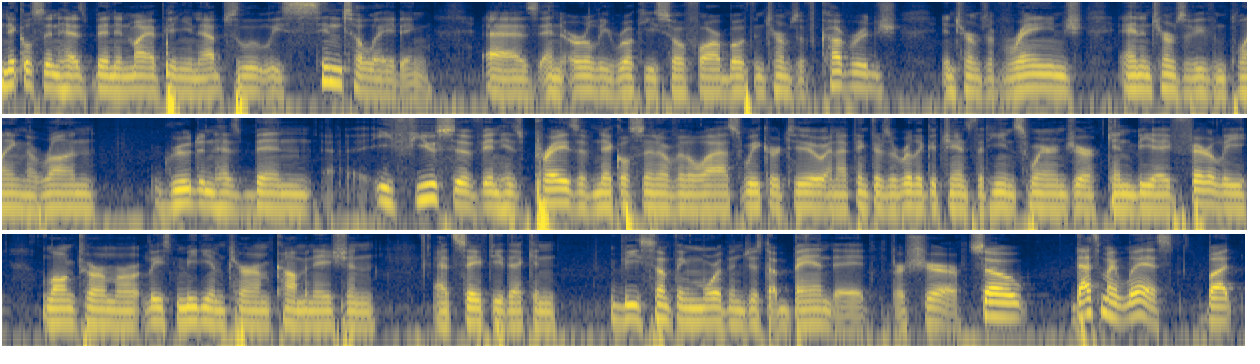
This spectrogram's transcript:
Nicholson has been, in my opinion, absolutely scintillating as an early rookie so far, both in terms of coverage, in terms of range, and in terms of even playing the run. Gruden has been uh, effusive in his praise of Nicholson over the last week or two, and I think there's a really good chance that he and Swearinger can be a fairly long term or at least medium term combination at safety that can be something more than just a band aid for sure. So that's my list, but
